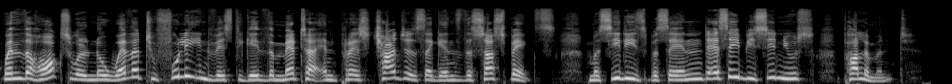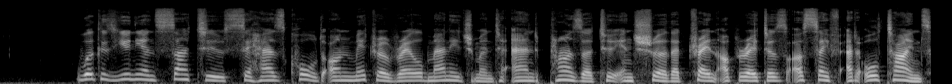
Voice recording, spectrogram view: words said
when the Hawks will know whether to fully investigate the matter and press charges against the suspects. Mercedes Besent, SABC News, Parliament. Workers' Union SATAWU has called on Metro Rail Management and PRASA to ensure that train operators are safe at all times.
